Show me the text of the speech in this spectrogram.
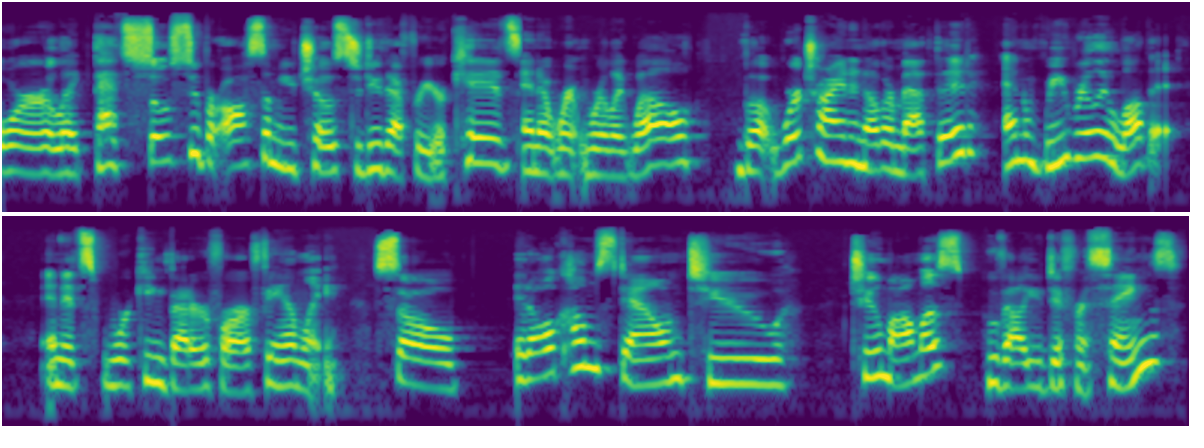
Or, like, that's so super awesome you chose to do that for your kids and it went really well. But we're trying another method and we really love it and it's working better for our family. So it all comes down to two mamas who value different things.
